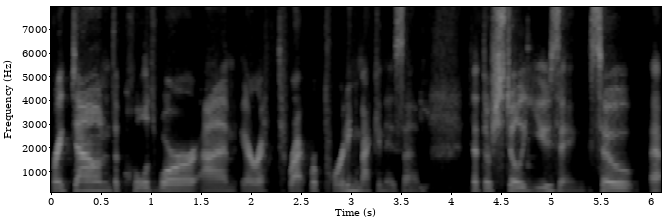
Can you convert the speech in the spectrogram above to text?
break down the Cold War um, era threat reporting mechanism that they're still using. So, uh,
